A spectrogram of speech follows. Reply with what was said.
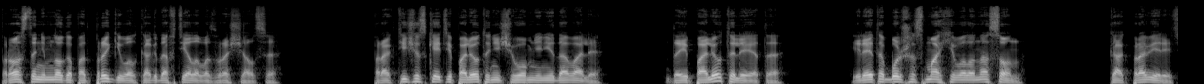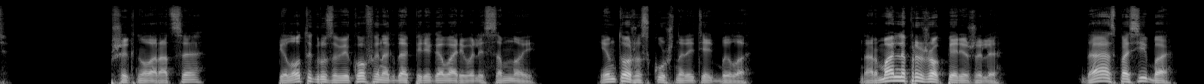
Просто немного подпрыгивал, когда в тело возвращался. Практически эти полеты ничего мне не давали. Да и полет ли это? Или это больше смахивало на сон? Как проверить? Пшикнула рация. Пилоты грузовиков иногда переговаривались со мной. Им тоже скучно лететь было. Нормально прыжок пережили? Да, спасибо.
